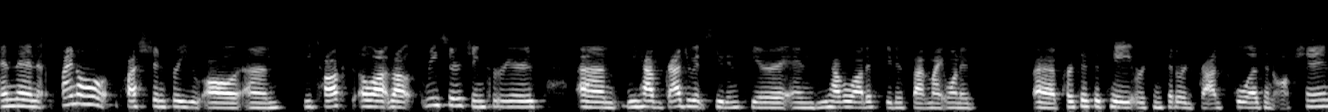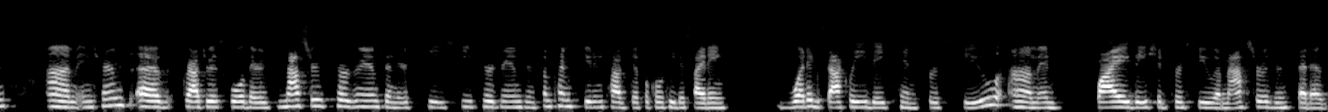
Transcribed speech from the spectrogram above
and then final question for you all. Um, we talked a lot about research and careers um, we have graduate students here and we have a lot of students that might want to uh, participate or consider grad school as an option. Um, in terms of graduate school, there's master's programs and there's PhD programs, and sometimes students have difficulty deciding what exactly they can pursue um, and why they should pursue a master's instead of,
